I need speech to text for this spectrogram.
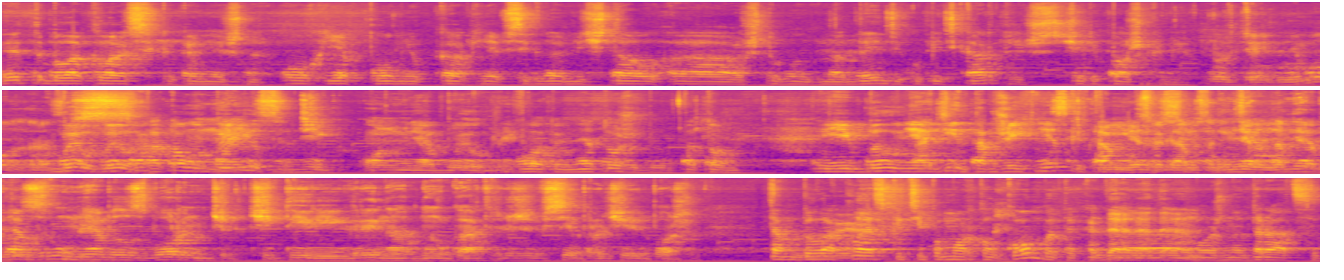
Это была классика, конечно. Ох, я помню, как я всегда мечтал, а, чтобы на Денди купить картридж с черепашками. Ну, у тебя не было? Был, был, а потом он появился. Дик, он у меня был, блядь. Вот, у меня тоже был потом. И был не один, там же их несколько. Там несколько, У там, меня, у, меня был, у меня был сборничек 4 игры на одном картридже, все про черепашек. Там была классика типа Mortal Kombat, когда Да, да, да. можно драться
